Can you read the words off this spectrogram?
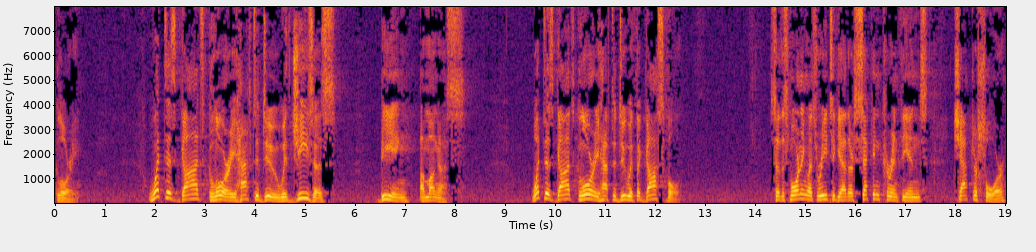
glory. What does God's glory have to do with Jesus being among us? What does God's glory have to do with the gospel? So this morning let's read together 2 Corinthians chapter 4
